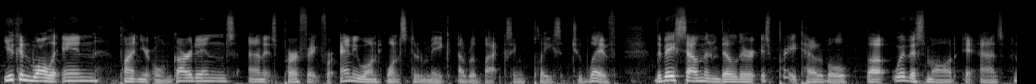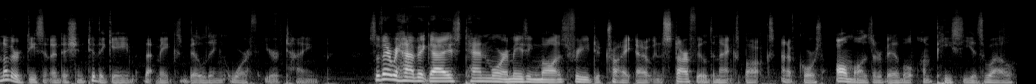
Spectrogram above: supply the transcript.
You can wall it in, plant your own gardens, and it's perfect for anyone who wants to make a relaxing place to live. The base settlement builder is pretty terrible, but with this mod, it adds another decent addition to the game that makes building worth your time. So there we have it guys, 10 more amazing mods for you to try out in Starfield and Xbox, and of course all mods are available on PC as well.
